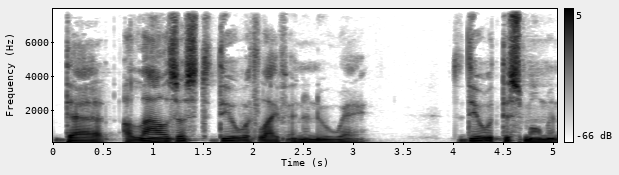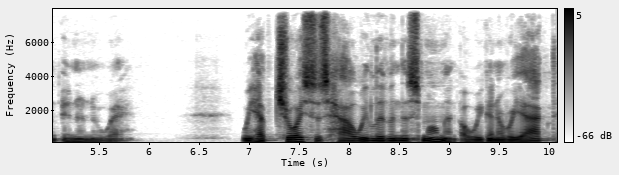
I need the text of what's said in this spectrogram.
that allows us to deal with life in a new way, to deal with this moment in a new way. We have choices how we live in this moment. Are we going to react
